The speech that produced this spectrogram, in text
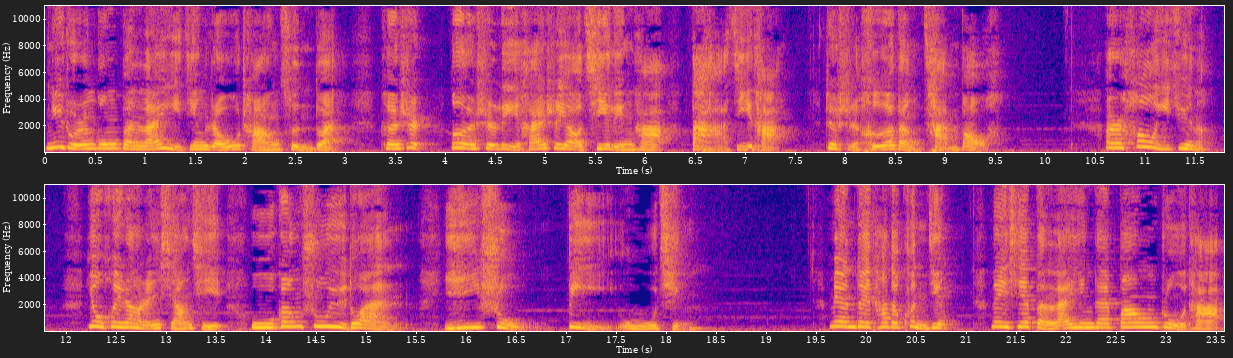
女主人公本来已经柔肠寸断，可是恶势力还是要欺凌她、打击她，这是何等残暴啊！而后一句呢，又会让人想起“五更疏欲断，一树碧无情”。面对他的困境，那些本来应该帮助他、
